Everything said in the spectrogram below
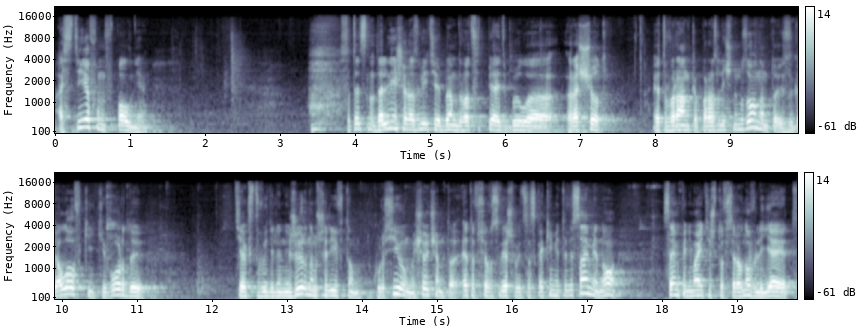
А с TF вполне. Соответственно, дальнейшее развитие BM25 было расчет этого ранка по различным зонам, то есть заголовки, киворды, текст, выделенный жирным шрифтом, курсивом, еще чем-то. Это все взвешивается с какими-то весами, но сами понимаете, что все равно влияет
